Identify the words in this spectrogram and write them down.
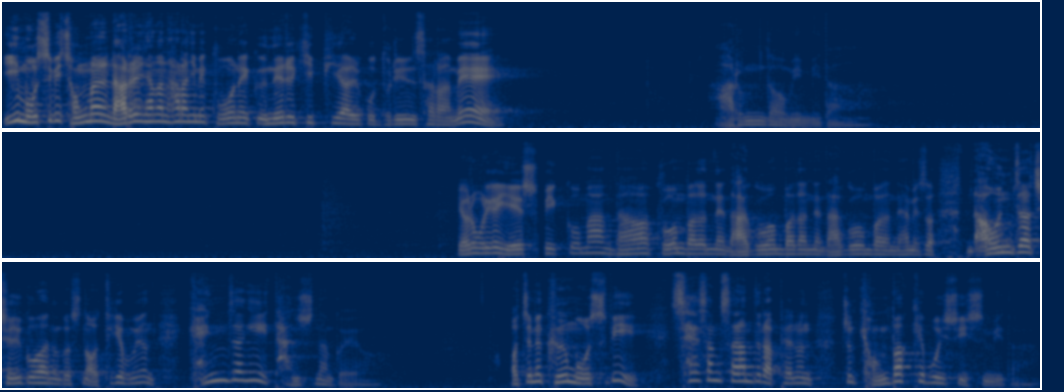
이 모습이 정말 나를 향한 하나님의 구원의 은혜를 깊이 알고 누리는 사람의 아름다움입니다. 여러분 우리가 예수 믿고 막 나 구원받았네 나 구원받았네 나 구원받았네 하면서 나 혼자 즐거워하는 것은 어떻게 보면 굉장히 단순한 거예요 어쩌면 그 모습이 세상 사람들 앞에는 좀 경박해 보일 수 있습니다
